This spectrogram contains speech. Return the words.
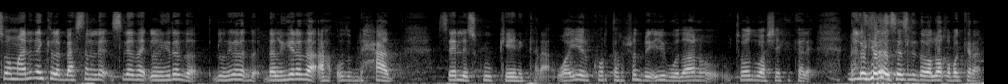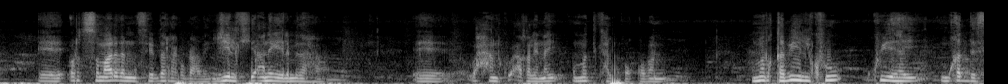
soomaalidan kala baxsan le- is leedahay dhalinyarada dhalinyarada dhalinyarada ah udub dhexaad see laysku keeni karaa. Waa yeelku horta rabshad bay iyagu wadaan oo tood waa sheeko kale. Dhalinyarada sees leeda waa loo qaban karaa. Ee horta soomaalida nasiib darra ku dhacday. Jiilkii aniga ila mid ahaa. Ee waxaan ku aqlinay ummad kale oo qoban. Ummad qabiilku ku yahay muqadas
